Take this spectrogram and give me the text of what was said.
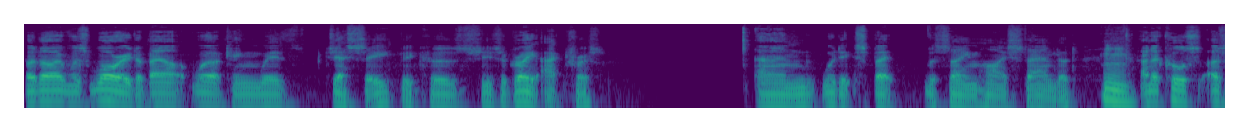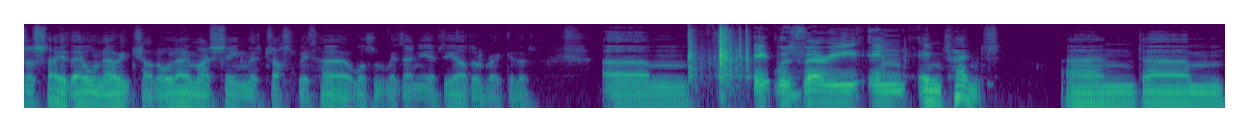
But I was worried about working with Jessie because she's a great actress and would expect the same high standard. And of course, as I say, they all know each other. Although my scene was just with her, it wasn't with any of the other regulars. Um, it was very in, intense and um,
